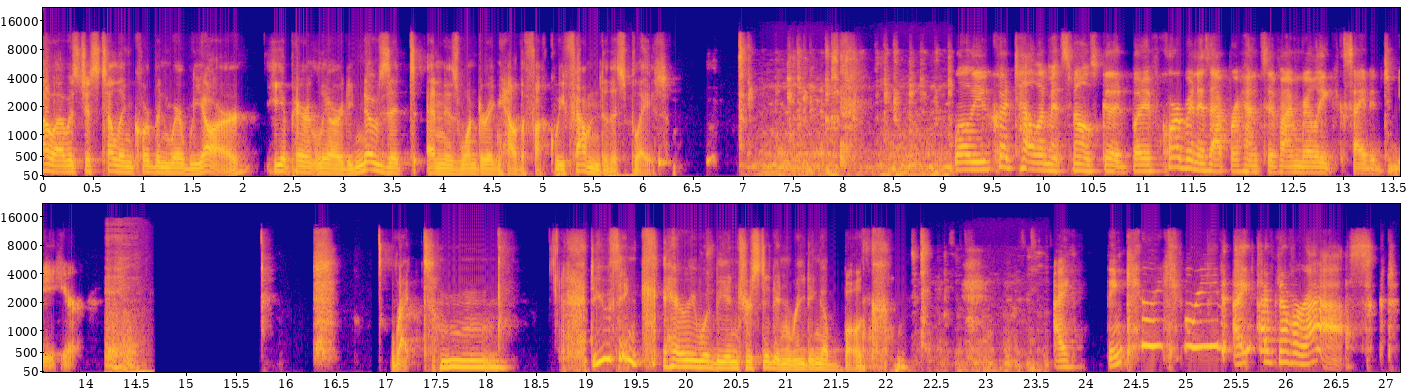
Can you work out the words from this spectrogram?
Oh, I was just telling Korbyn where we are. He apparently already knows it and is wondering how the fuck we found this place. Well, you could tell him it smells good, but if Korbyn is apprehensive, I'm really excited to be here. Right. Hmm. Do you think Harry would be interested in reading a book? I think Harry can read. I, I've never asked.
